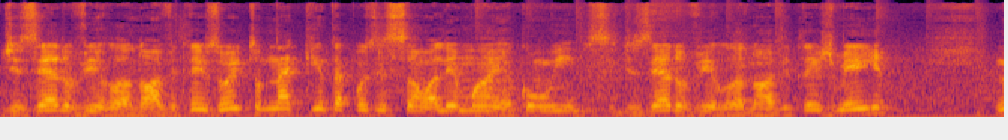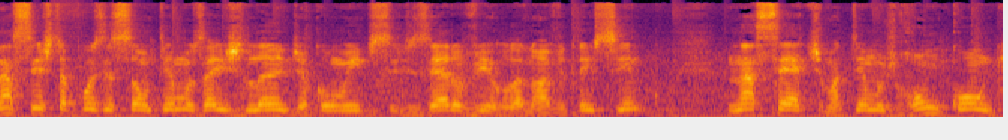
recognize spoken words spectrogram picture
de 0,938. Na quinta posição, a Alemanha, com índice de 0,936. Na sexta posição temos a Islândia com um índice de 0,935. Na sétima temos Hong Kong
